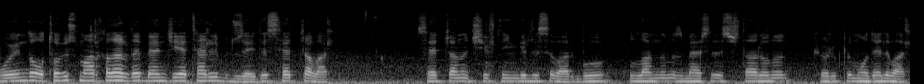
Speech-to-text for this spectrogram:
Oyunda otobüs markaları da bence yeterli bir düzeyde. Setra var. Setra'nın çift İngilizisi var. Bu kullandığımız Mercedes Staro'nun körüklü modeli var.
